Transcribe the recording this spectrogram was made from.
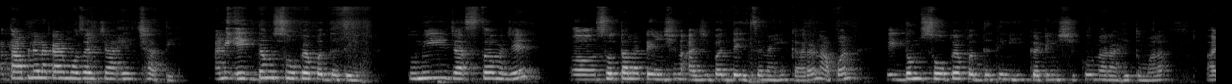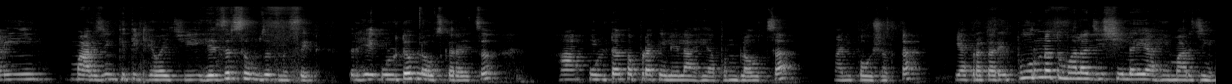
आता आपल्याला काय मोजायचे आहे? छाती. आणि एकदम सोप्या पद्धतीने. तुम्ही जास्त म्हणजे स्वतःला टेन्शन अजिबात द्यायचं नाही कारण आपण एकदम सोप्या पद्धतीने ही कटिंग शिकवणार आहे तुम्हाला. आणि मार्जिन किती ठेवायची हे जर समजत नसेल तर हे उलटं ब्लाऊज करायचं. हा उलटा कपडा केलेला आहे आपण ब्लाऊजचा आणि पाहू शकता या प्रकारे पूर्ण तुम्हाला जी शिलाई आहे मार्जिन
